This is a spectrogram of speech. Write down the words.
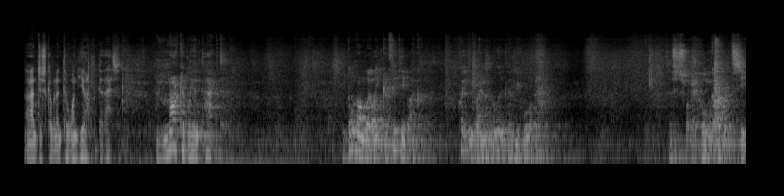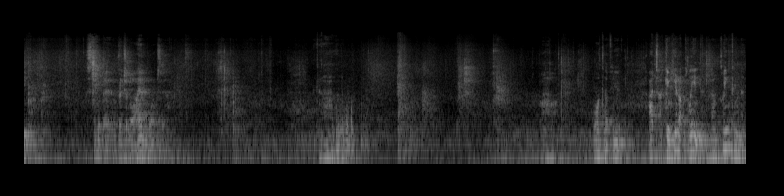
And just coming into one here, look at this, remarkably intact. I don't normally like graffiti, but I quite enjoy it. Look, there's a wee hole. So this is what the home guard would have seen. Still got the original ironworks there. Look at that. Wow, what a view. Actually, I can hear a plane. A plane coming in.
